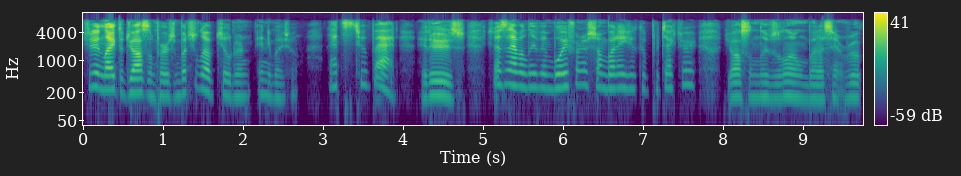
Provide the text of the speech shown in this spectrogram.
She didn't like the Jocelyn person, but she loved children. Anybody should. That's too bad. It is. She doesn't have a live-in boyfriend or somebody who could protect her. Jocelyn lives alone, but I sent Rook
